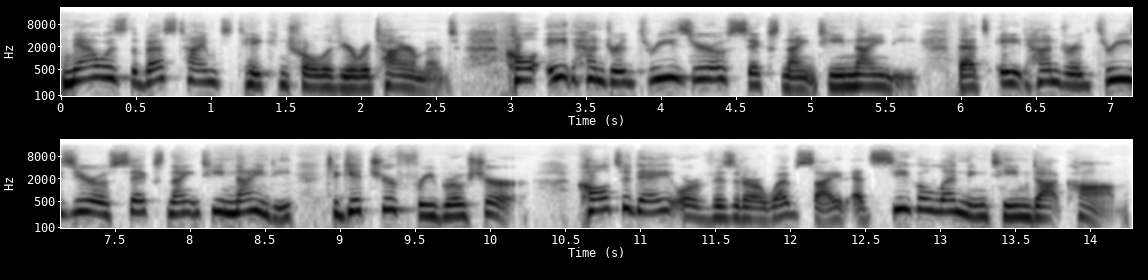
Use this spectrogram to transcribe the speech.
Now is the best time to take control of your retirement. Call 800 306 1990. That's 800 306 1990 to get your free brochure. Call today or visit our website at SiegelLendingTeam.com.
